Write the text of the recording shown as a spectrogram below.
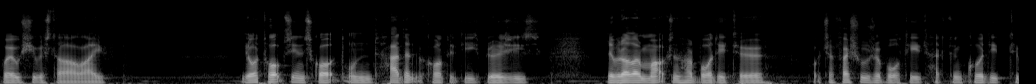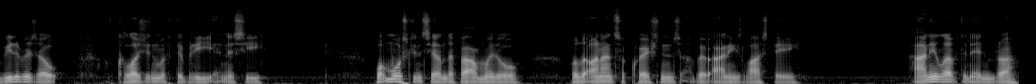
while she was still alive. The autopsy in Scotland hadn't recorded these bruises. There were other marks on her body too, which officials reported had concluded to be the result of collision with debris in the sea. What most concerned the family, though, were the unanswered questions about Annie's last day. Annie lived in Edinburgh,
